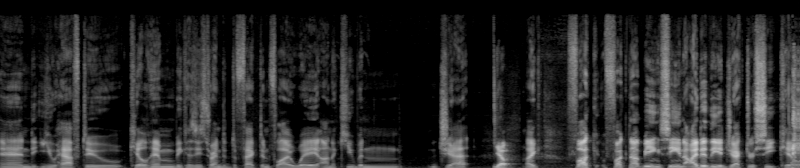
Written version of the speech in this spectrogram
and you have to kill him because he's trying to defect and fly away on a Cuban jet. Yep. Like fuck fuck not being seen. I did the ejector seat kill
